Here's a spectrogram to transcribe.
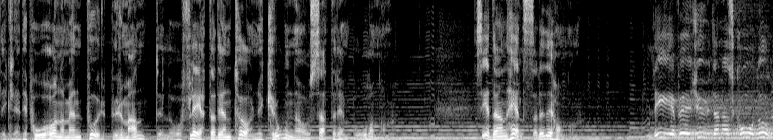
De klädde på honom en purpurmantel och flätade en törnekrona och satte den på honom. Sedan hälsade de honom. Leve judarnas konung!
